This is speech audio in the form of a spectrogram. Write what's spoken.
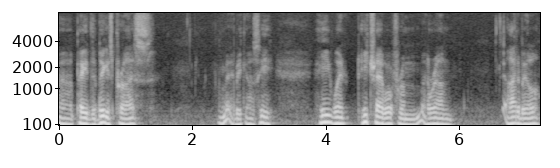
uh, paid the biggest price because he he went he traveled from around Idabel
